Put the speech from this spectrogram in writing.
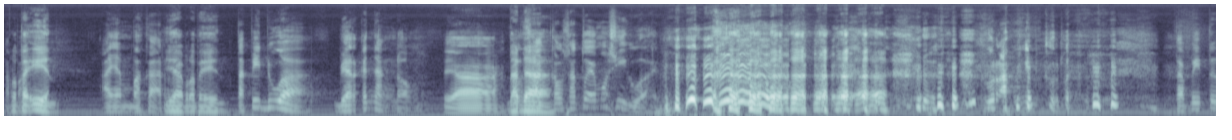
apa? Protein. Ayam bakar. Iya, protein. Tapi dua, biar kenyang dong. Ya Kalau Dada. Kalau satu emosi gue. Kurangin kurang. Tapi itu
